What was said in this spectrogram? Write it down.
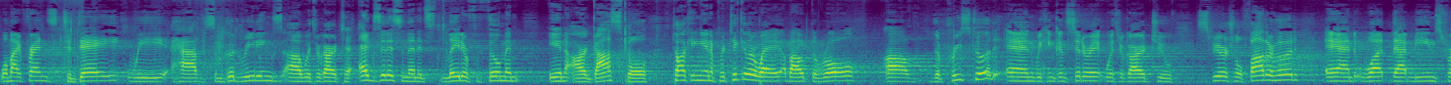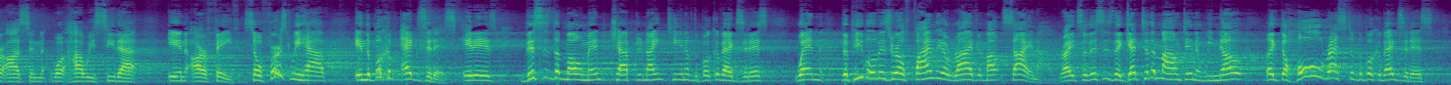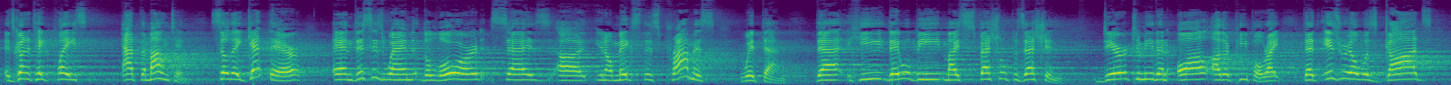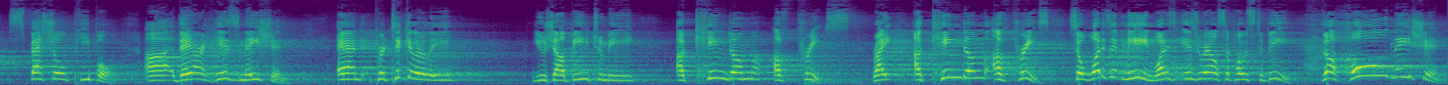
Well, my friends, today we have some good readings uh, with regard to Exodus and then its later fulfillment in our gospel, talking in a particular way about the role of the priesthood, and we can consider it with regard to spiritual fatherhood and what that means for us and what, how we see that in our faith. So, first we have in the book of Exodus, it is this is the moment, chapter 19 of the book of Exodus when the people of Israel finally arrive at Mount Sinai, right? So this is they get to the mountain, and we know like the whole rest of the book of Exodus is going to take place at the mountain. So they get there, and this is when the Lord says, uh, you know, makes this promise with them that he they will be my special possession, dearer to me than all other people, right? That Israel was God's special people. Uh, they are his nation. And particularly, you shall be to me a kingdom of priests, right? A kingdom of priests. So, what does it mean? What is Israel supposed to be? The whole nation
